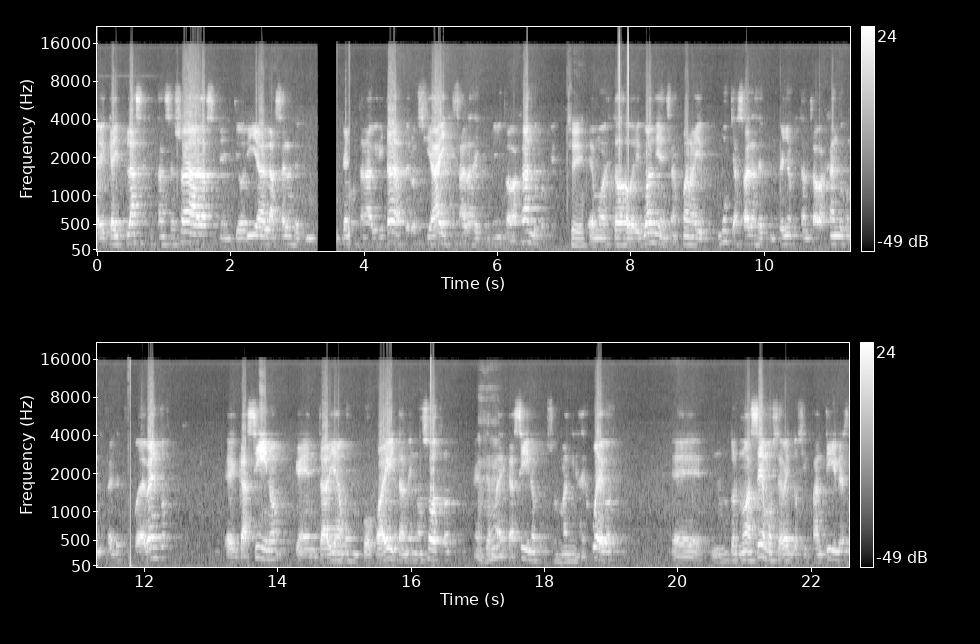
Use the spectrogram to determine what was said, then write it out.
eh, que hay plazas que están cerradas, en teoría las salas de cumpleaños están habilitadas, pero si hay salas de cumpleaños trabajando, porque hemos estado averiguando y en San Juan hay muchas salas de cumpleaños que están trabajando con diferentes tipos de eventos el casino, que entraríamos un poco ahí también nosotros, en el tema de casino, porque son máquinas de juegos. Eh, nosotros no hacemos eventos infantiles.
